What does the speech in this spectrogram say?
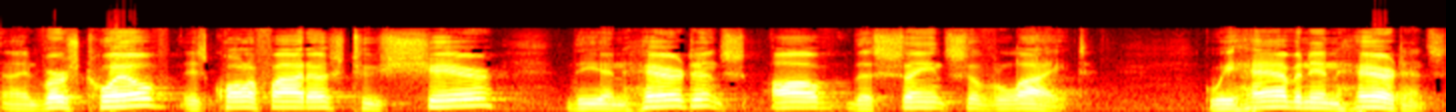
in verse 12 is qualified us to share the inheritance of the saints of light. We have an inheritance.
